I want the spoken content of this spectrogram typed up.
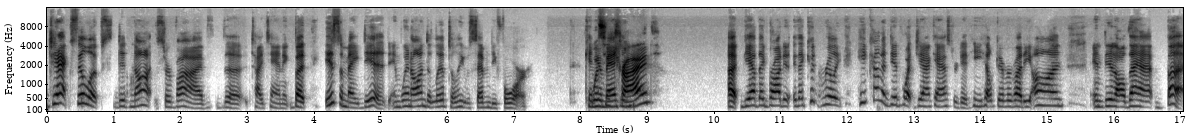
Jack, Phillips did not survive the Titanic, but Ismay did and went on to live till he was 74. Can was you imagine? He tried? Uh, yeah, they brought it. They couldn't really. He kind of did what Jack Astor did. He helped everybody on. and did all that, but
